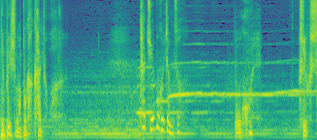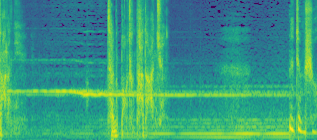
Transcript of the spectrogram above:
你为什么不敢看着我？他绝不会这么做。不会，只有杀了你，才能保证他的安全。那这么说，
